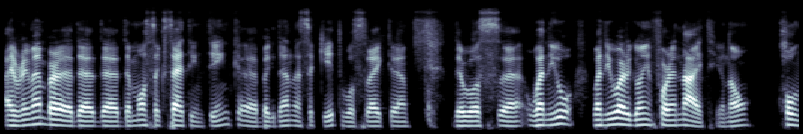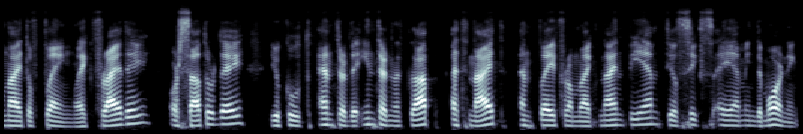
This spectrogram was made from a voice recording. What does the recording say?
I remember the the, the most exciting thing uh, back then as a kid was like uh, there was uh, when you when you were going for a night, you know, whole night of playing, like Friday or Saturday, you could enter the internet club at night and play from like 9 p.m. till 6 a.m. in the morning,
